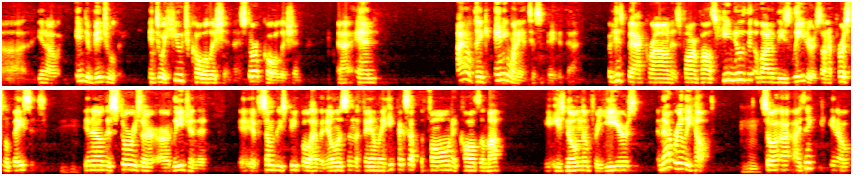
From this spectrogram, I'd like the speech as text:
uh, you know, individually into a huge coalition, a historic coalition. Uh, and I don't think anyone anticipated that. But his background, his foreign policy, he knew a lot of these leaders on a personal basis. Mm-hmm. You know, the stories are, are legion that if some of these people have an illness in the family, he picks up the phone and calls them up. He's known them for years, and that really helped. Mm-hmm. So I, I, think you know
